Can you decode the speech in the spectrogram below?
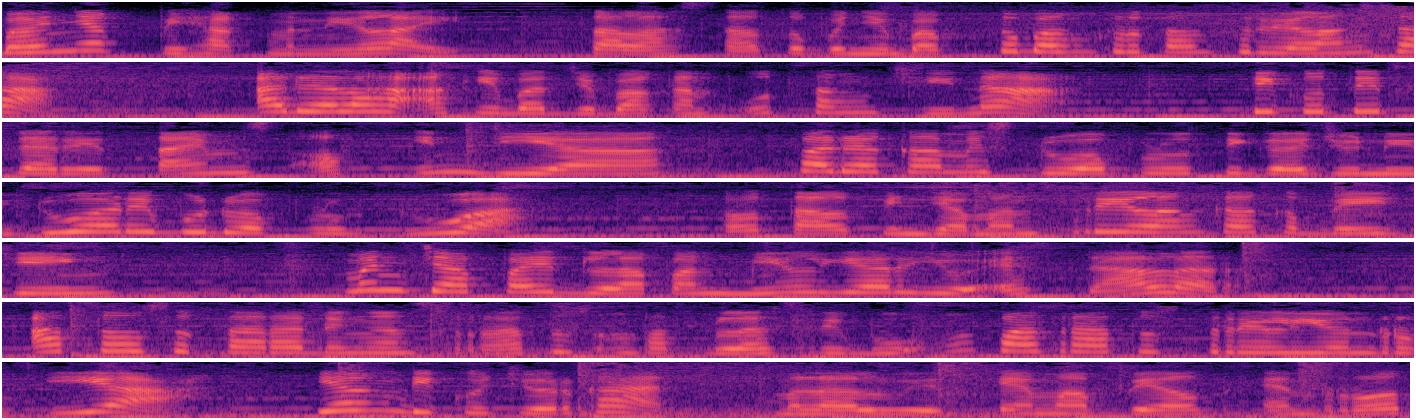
Banyak pihak menilai salah satu penyebab kebangkrutan Sri Lanka adalah akibat jebakan utang Cina. Dikutip dari Times of India, pada Kamis 23 Juni 2022. Total pinjaman Sri Lanka ke Beijing mencapai 8 miliar US dollar atau setara dengan 114.400 triliun rupiah yang dikucurkan melalui skema Belt and Road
